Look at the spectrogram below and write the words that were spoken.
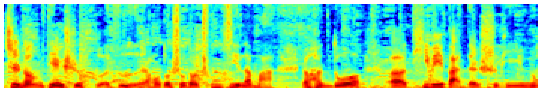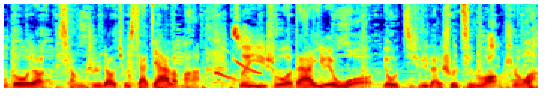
智能电视盒子，然后都受到冲击了嘛？然后很多呃 TV 版的视频应用都要强制要求下架了嘛？所以说大家以为我又继续来说净网是吗？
